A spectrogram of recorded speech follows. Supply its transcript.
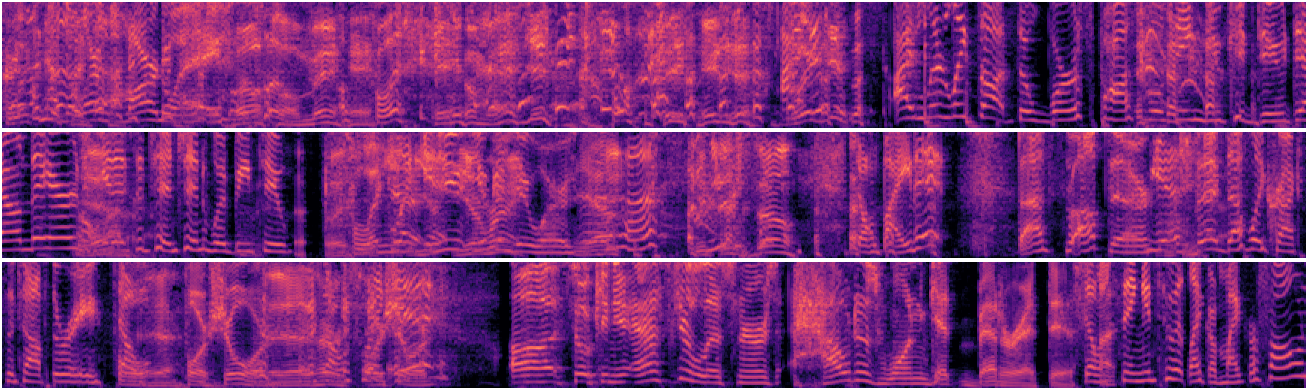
Kristen had to learn the hard way. Oh, man. flick. Can you imagine? You just I, it. just, I literally thought the worst possible thing you could do down there to Yeah. get its attention would be to Flick flick it. it. You, You're can right. do worse. Uh-huh. You think so? Don't bite it. That's up there. Yeah. That definitely cracks the top three. Don't. Yeah. For sure. Yeah, it hurts. For sure. Uh, so, can you ask your listeners how does one get better at this? Don't I- sing into it like a microphone.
